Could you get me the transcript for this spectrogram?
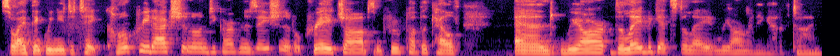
So I think we need to take concrete action on decarbonization. It'll create jobs, improve public health, and we are delay begets delay, and we are running out of time.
